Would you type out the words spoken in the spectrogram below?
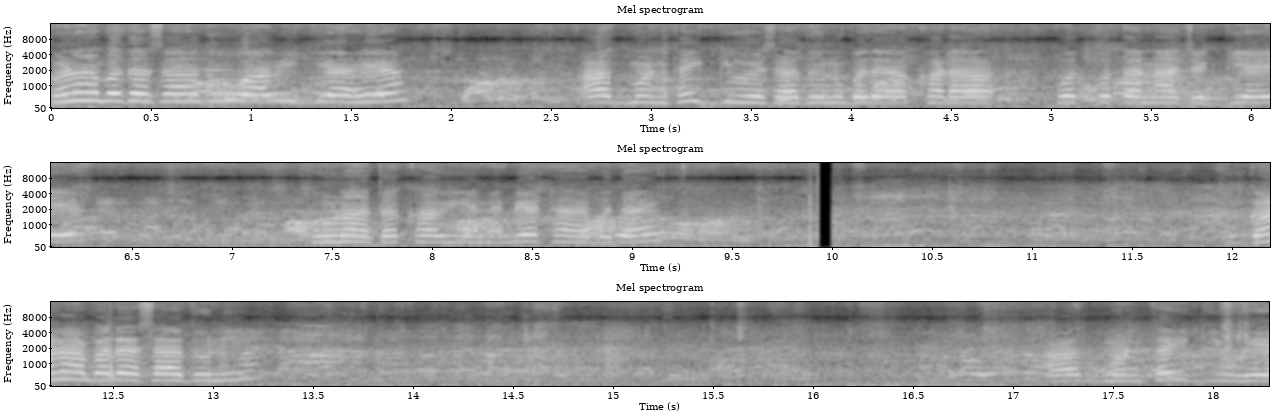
ઘણા બધા સાધુ આવી ગયા છે આગમન થઈ ગયું હે સાધુનું બધા અખાડા પોતપોતાના જગ્યાએ. ધૂણા ધખાવી અને બેઠા હે બધાય. ઘણા બધા સાધુની આગમન થઈ ગયું છે.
